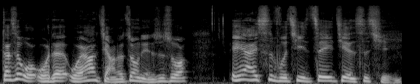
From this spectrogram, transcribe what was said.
但是我我的我要讲的重点是说，AI 伺服器这一件事情，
